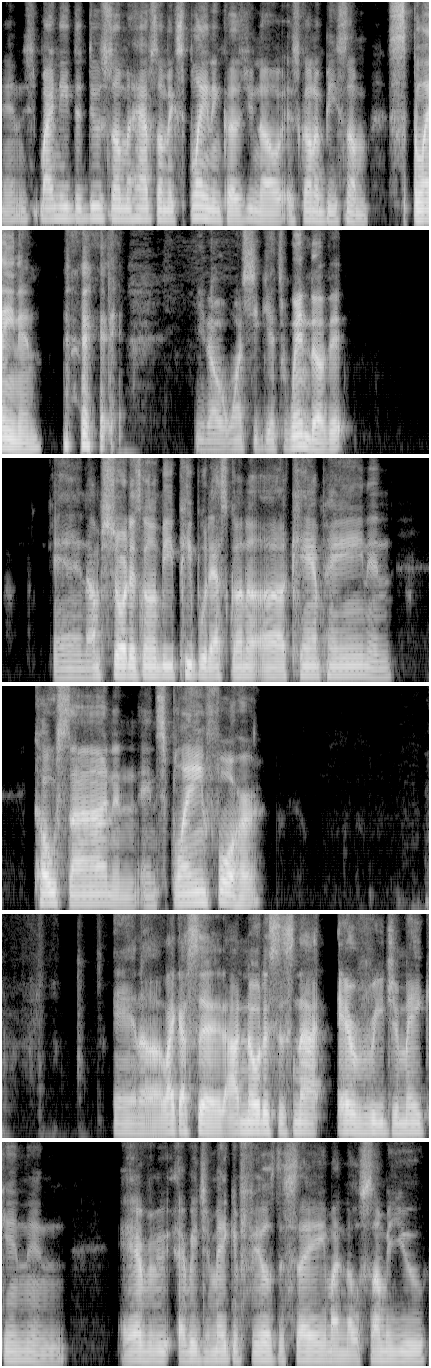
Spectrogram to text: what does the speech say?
And she might need to do some have some explaining because you know it's gonna be some splaining, you know, once she gets wind of it. And I'm sure there's gonna be people that's gonna uh campaign and co-sign and, and explain for her. And uh, like I said, I notice it's not every Jamaican and every every Jamaican feels the same. I know some of you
